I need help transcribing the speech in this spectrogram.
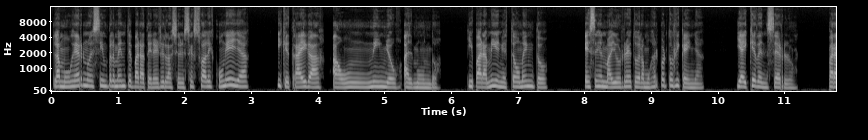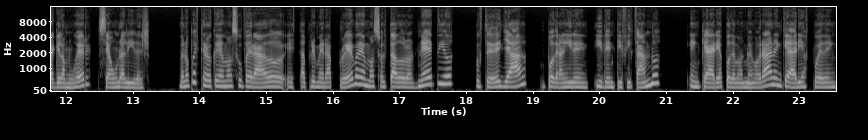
La mujer no es simplemente para tener relaciones sexuales con ella y que traiga a un niño al mundo. Y para mí en este momento, ese es el mayor reto de la mujer puertorriqueña y hay que vencerlo para que la mujer sea una líder. Bueno, pues creo que hemos superado esta primera prueba, hemos soltado los nervios. Ustedes ya podrán ir identificando en qué áreas podemos mejorar, en qué áreas pueden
